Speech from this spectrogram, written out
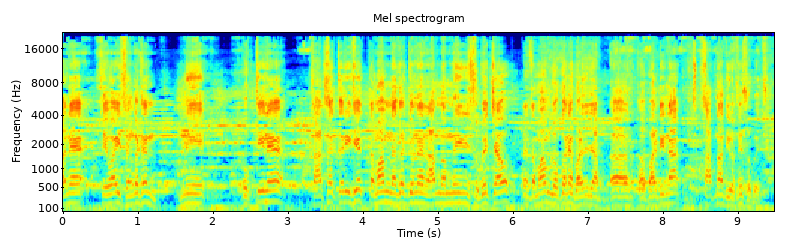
અને સેવાઈ સંગઠનની ઉક્તિને સાર્થક કરી છે. તમામ નગરજનોને રામનવમીની શુભેચ્છાઓ અને તમામ લોકોને ભારતીય પાર્ટીના સ્થાપના દિવસની શુભેચ્છા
